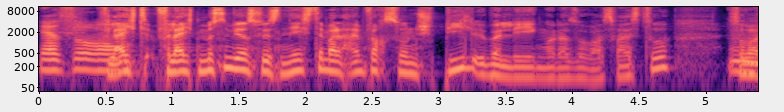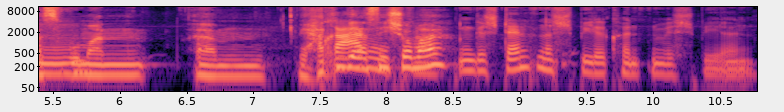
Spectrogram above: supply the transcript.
der so. Vielleicht, vielleicht müssen wir uns fürs nächste Mal einfach so ein Spiel überlegen oder sowas, weißt du? Sowas, wo man, ähm, wir hatten wir das nicht schon mal? Ein Geständnisspiel könnten wir spielen.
